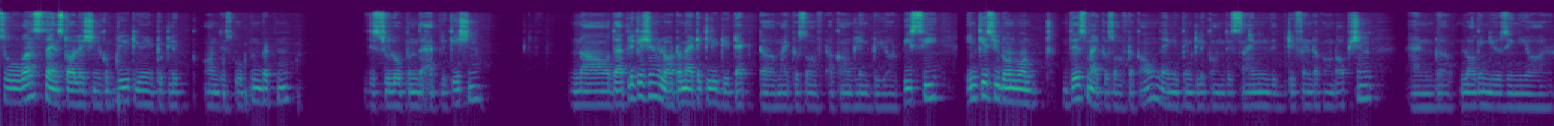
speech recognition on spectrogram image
so once the installation complete you need to click on this open button. This will open the application. Now the application will automatically detect a Microsoft account link to your PC in case you don't want this Microsoft account then you can click on this sign in with different account option and uh, log in using your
